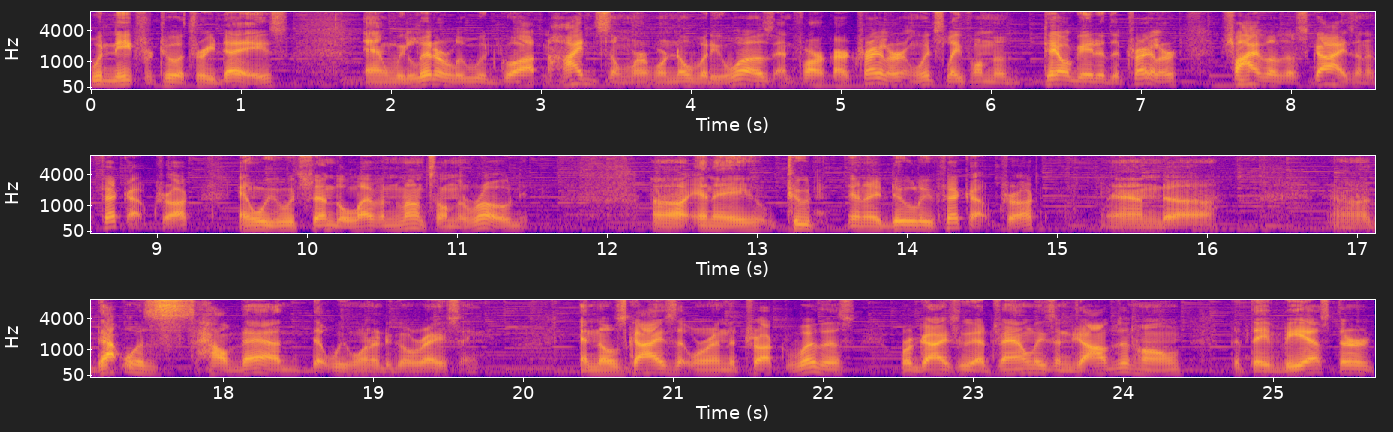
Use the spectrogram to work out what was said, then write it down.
wouldn't eat for two or three days, and we literally would go out and hide somewhere where nobody was and park our trailer, and we'd sleep on the tailgate of the trailer, five of us guys in a pickup truck, and we would spend 11 months on the road uh, in a two in a dually pickup truck, and uh, uh, that was how bad that we wanted to go racing. And those guys that were in the truck with us were guys who had families and jobs at home that they BS their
